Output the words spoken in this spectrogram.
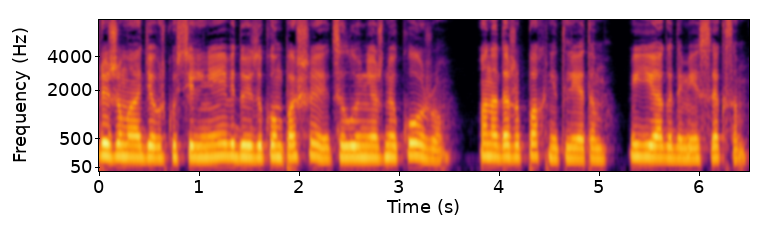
Прижимаю девушку сильнее, веду языком по шее, целую нежную кожу. Она даже пахнет летом, ягодами и сексом.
